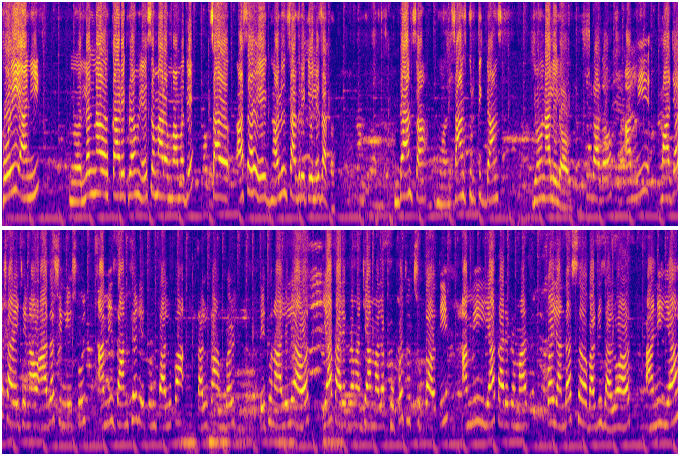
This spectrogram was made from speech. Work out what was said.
होळी आणि लग्न कार्यक्रम हे समारंभामध्ये सा- असं हे घालून साजरे केले जातात. डान्स सांस्कृतिक डान्स घेऊन आलेलो आहोत. दादा आम्ही माझ्या शाळेचे नाव आदर्श इंग्लिश स्कूल. आम्ही जामखेड येथून तालुका तालुका अंबड येथून आलेले आहोत. या कार्यक्रमाची आम्हाला खूपच उत्सुकता होती. आम्ही या कार्यक्रमात पहिल्यांदाच सहभागी झालो आहोत. आणि या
